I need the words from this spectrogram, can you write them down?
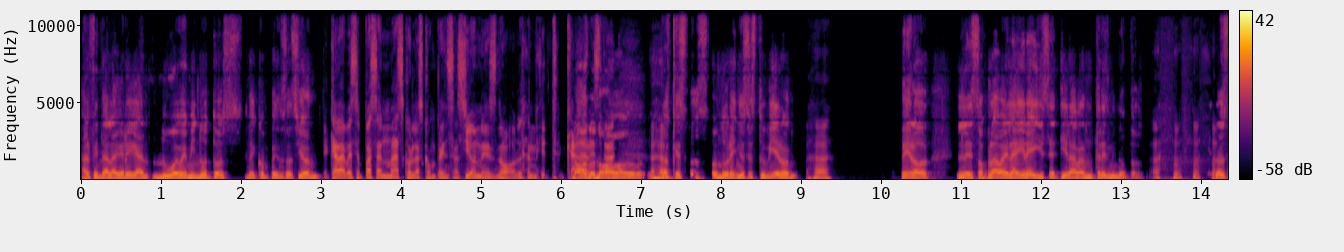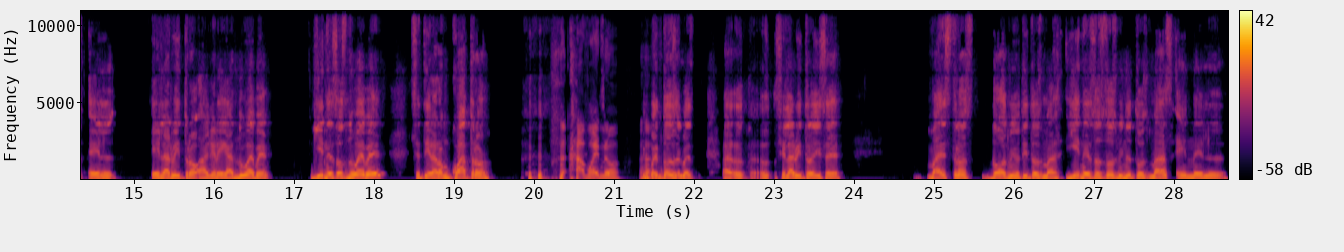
Al final agregan nueve minutos de compensación. Que cada vez se pasan más con las compensaciones, ¿no? La neta. cada No, no, está- no. No es que estos hondureños estuvieron, Ajá. pero les soplaba el aire y se tiraban tres minutos. Entonces el, el árbitro agrega nueve y en esos nueve se tiraron cuatro. ah, bueno. Ajá. Entonces, ah, si el árbitro dice, maestros, dos minutitos más, y en esos dos minutos más, en el,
